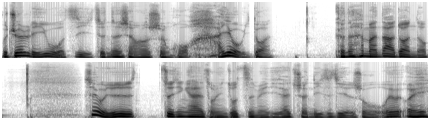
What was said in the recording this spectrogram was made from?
我觉得离我自己真正想要的生活还有一段，可能还蛮大段的。哦。所以我就是最近开始重新做自媒体，在整理自己的时候，我哎，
